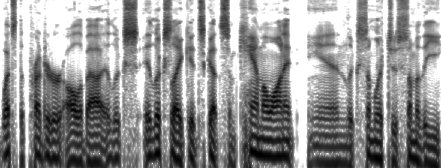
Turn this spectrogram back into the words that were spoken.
What's the Predator all about? It looks it looks like it's got some camo on it and looks similar to some of the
